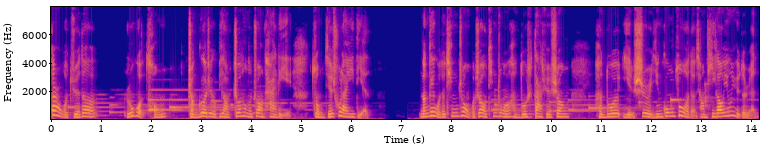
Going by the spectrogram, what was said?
但是我觉得，如果从整个这个比较折腾的状态里总结出来一点，能给我的听众，我知道听众有很多是大学生，很多也是已经工作的，想提高英语的人。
